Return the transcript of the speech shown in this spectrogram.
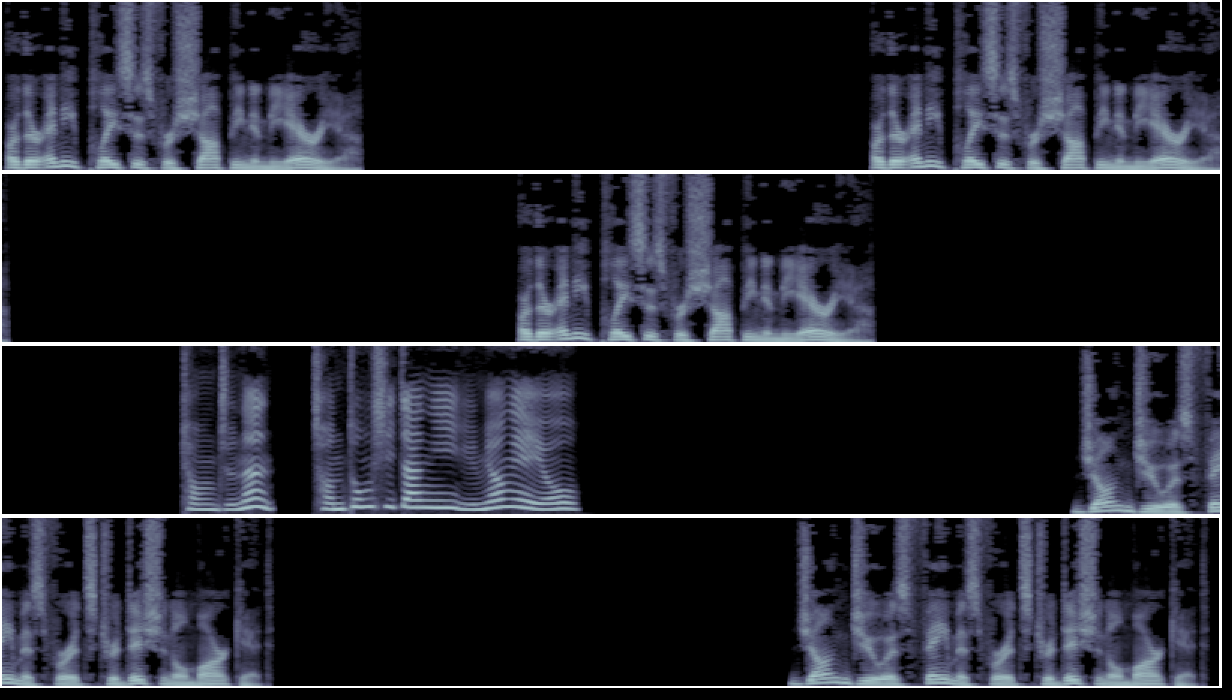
Are there any places for shopping in the area? Are there any places for shopping in the area? Are there any places for shopping in the area? 경주는 전통시장이 유명해요. Gyeongju is famous for its traditional market. Gyeongju is famous for its traditional market.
